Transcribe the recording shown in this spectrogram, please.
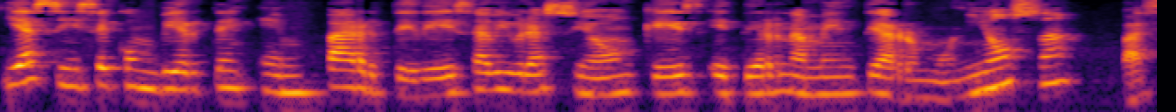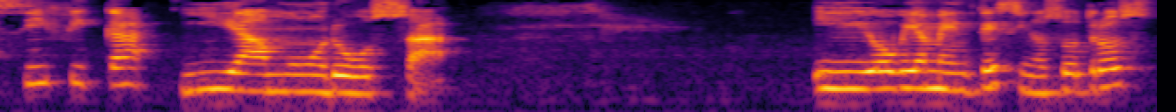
y así se convierten en parte de esa vibración que es eternamente armoniosa, pacífica y amorosa. Y obviamente si nosotros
